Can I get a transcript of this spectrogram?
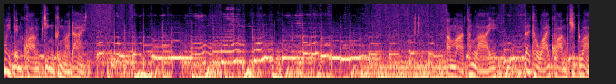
ไม่เป็นความจริงขึ้นมาได้ อำมาตทั้งหลายได้ถวายความคิดว่า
